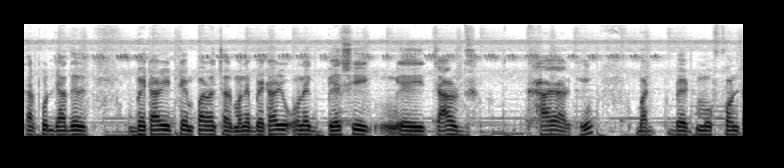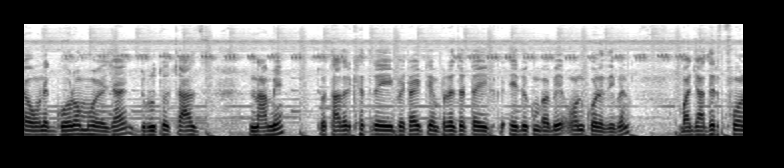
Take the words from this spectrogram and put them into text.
তারপর যাদের ব্যাটারি টেম্পারেচার মানে ব্যাটারি অনেক বেশি, এই চার্জ খায় আর কি বাট ফোনটা অনেক গরম হয়ে যায়, দ্রুত চার্জ নামে। তো তাদের ক্ষেত্রে এই ব্যাটারি টেম্পারেচারটা এইরকমভাবে অন করে দিবেন। বা যাদের ফোন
